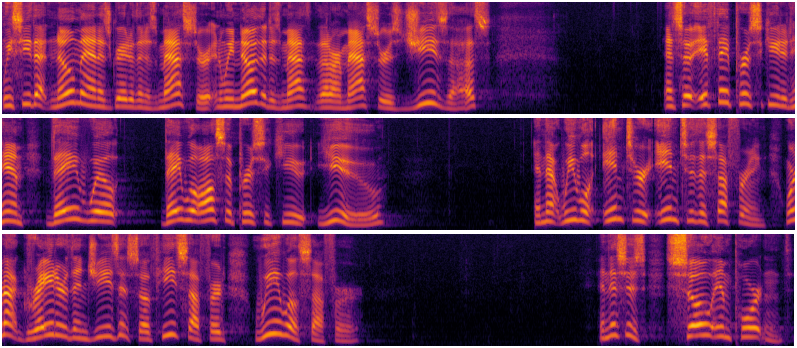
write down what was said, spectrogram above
we see that no man is greater than his master, and we know that, his ma- that our master is Jesus. And so if they persecuted him, they will, they will also persecute you and that we will enter into the suffering. We're not greater than Jesus, so if he suffered, we will suffer. And this is so important.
